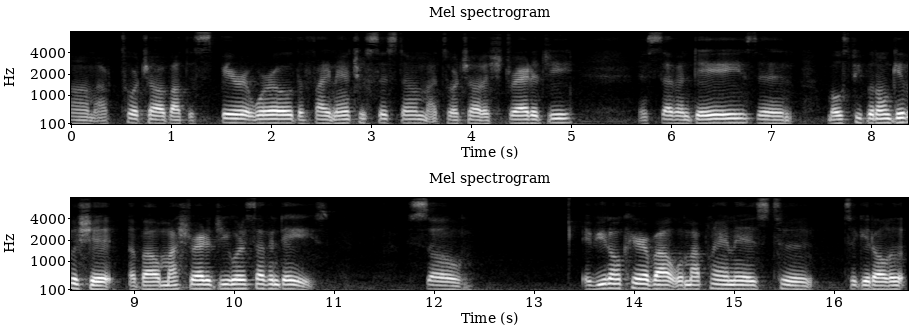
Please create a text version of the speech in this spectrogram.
Um, I've taught y'all about the spirit world, the financial system. I taught y'all the strategy in seven days, and most people don't give a shit about my strategy or the seven days. So if you don't care about what my plan is to to get all of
